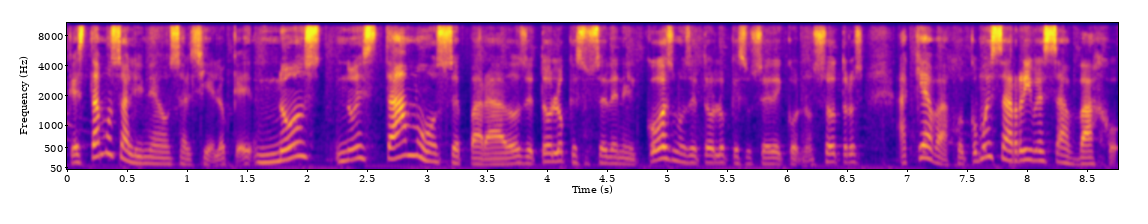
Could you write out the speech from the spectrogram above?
que estamos alineados al cielo, que no, no estamos separados de todo lo que sucede en el cosmos, de todo lo que sucede con nosotros aquí abajo. Como es arriba es abajo,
